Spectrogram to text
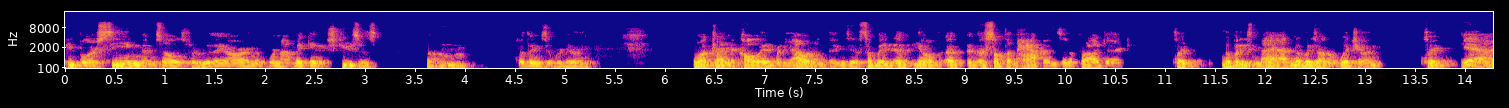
people are seeing themselves for who they are and that we're not making excuses mm. for things that we're doing. I'm not trying to call anybody out on things. If somebody, you know, if, if something happens in a project, it's like nobody's mad, nobody's on a witch hunt it's like, yeah, I,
